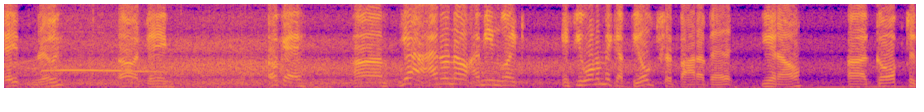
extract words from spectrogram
Hey, really? Oh, dang. Okay. Um, yeah, I don't know. I mean, like, if you want to make a field trip out of it, you know, uh, go up to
